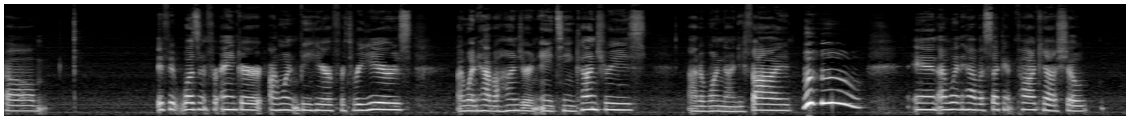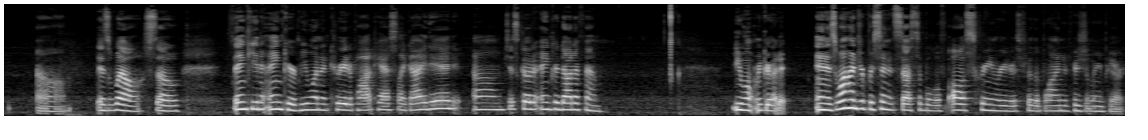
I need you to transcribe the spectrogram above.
Um, if it wasn't for Anchor, I wouldn't be here for three years. I wouldn't have 118 countries out of 195. Woohoo! And I wouldn't have a second podcast show um, as well. So thank you to Anchor. If you want to create a podcast like I did, um, just go to anchor.fm. You won't regret it. And it's 100% accessible with all screen readers for the blind and visually impaired.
